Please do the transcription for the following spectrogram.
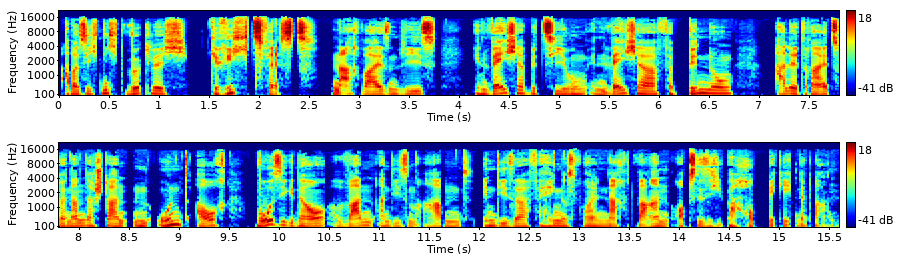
aber sich nicht wirklich gerichtsfest nachweisen ließ, in welcher Beziehung, in welcher Verbindung alle drei zueinander standen und auch, wo sie genau wann an diesem Abend in dieser verhängnisvollen Nacht waren, ob sie sich überhaupt begegnet waren.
